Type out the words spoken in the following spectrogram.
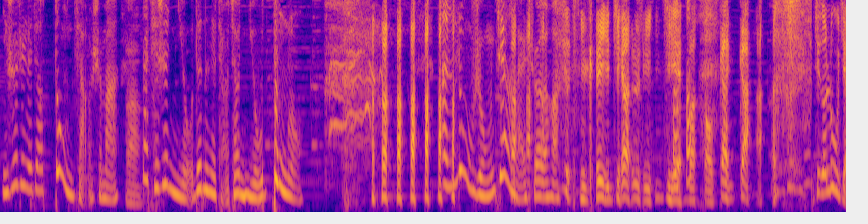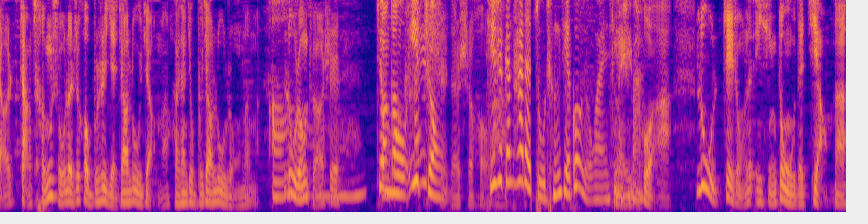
你说这个叫冻角是吗？啊，那其实牛的那个角叫牛冻喽。按鹿茸这样来说的话，你可以这样理解吗？好尴尬。这个鹿角长成熟了之后，不是也叫鹿角吗？好像就不叫鹿茸了嘛。哦，鹿茸主要是就某一种的时候，其实跟它的组成结构有关系，没错啊。鹿这种类型动物的角呢，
